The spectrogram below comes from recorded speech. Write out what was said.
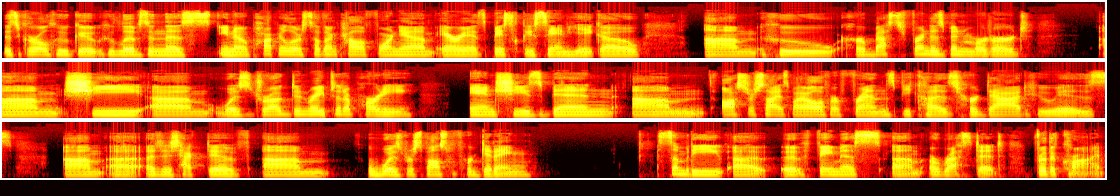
this girl who go, who lives in this you know popular Southern California area. It's basically San Diego. Um, who her best friend has been murdered. Um, she um, was drugged and raped at a party, and she's been um, ostracized by all of her friends because her dad, who is um, a, a detective, um, was responsible for getting somebody uh, uh, famous um, arrested for the crime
